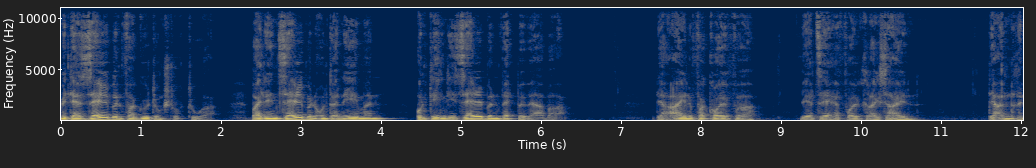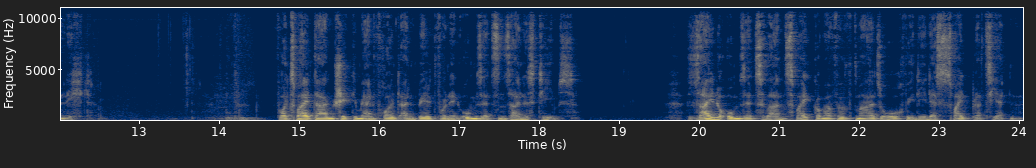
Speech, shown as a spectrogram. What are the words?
mit derselben Vergütungsstruktur, bei denselben Unternehmen und gegen dieselben Wettbewerber. Der eine Verkäufer wird sehr erfolgreich sein, der andere nicht. Vor zwei Tagen schickte mir ein Freund ein Bild von den Umsätzen seines Teams. Seine Umsätze waren 2,5 Mal so hoch wie die des Zweitplatzierten.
